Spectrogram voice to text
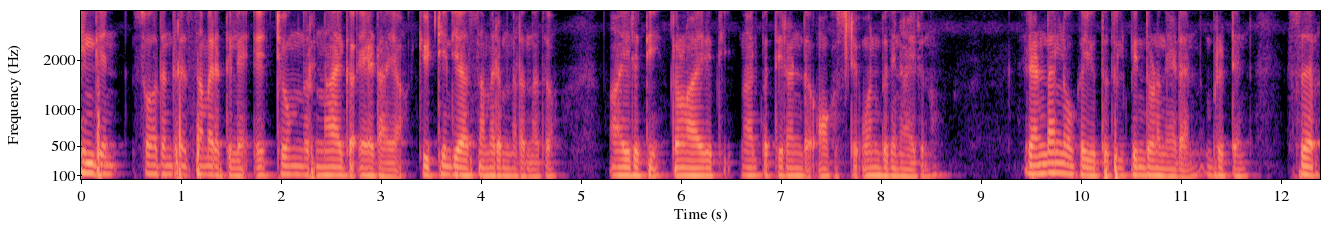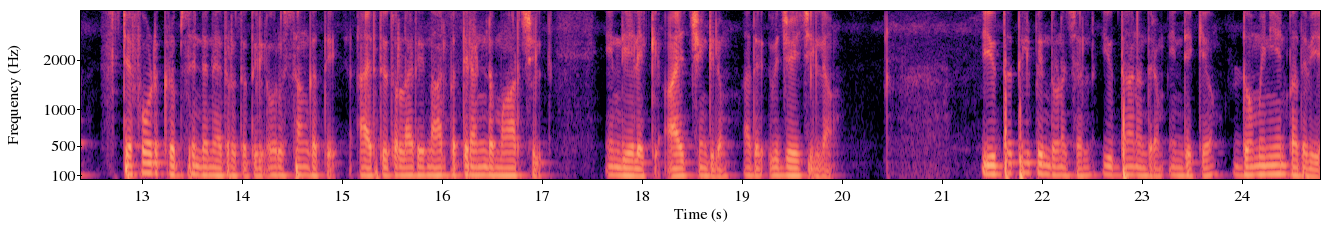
ഇന്ത്യൻ സ്വാതന്ത്ര്യ സമരത്തിലെ ഏറ്റവും നിർണായക ഏടായ ക്വിറ്റ് ഇന്ത്യ സമരം നടന്നത് ആയിരത്തി തൊള്ളായിരത്തി നാൽപ്പത്തി രണ്ട് ഓഗസ്റ്റ് ഒൻപതിനായിരുന്നു. രണ്ടാം ലോക യുദ്ധത്തിൽ പിന്തുണ നേടാൻ ബ്രിട്ടൻ സർ സ്റ്റെഫോർഡ് ക്രിപ്സിന്റെ നേതൃത്വത്തിൽ ഒരു സംഘത്തെ ആയിരത്തി തൊള്ളായിരത്തി നാൽപ്പത്തി രണ്ട് മാർച്ചിൽ ഇന്ത്യയിലേക്ക് അയച്ചെങ്കിലും അത് വിജയിച്ചില്ല. യുദ്ധത്തിൽ പിന്തുണച്ചാൽ യുദ്ധാനന്തരം ഇന്ത്യയ്ക്ക് ഡൊമിനിയൻ പദവി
